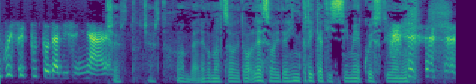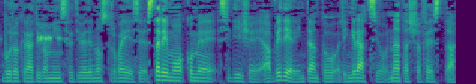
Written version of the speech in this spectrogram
Quindi questo è tutto da disegnare. Certo, certo, va bene, come al solito, le solite intricatissime questioni burocratico-amministrative del nostro paese. Staremo, come si dice, a vedere. Intanto ringrazio Natascia Festa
